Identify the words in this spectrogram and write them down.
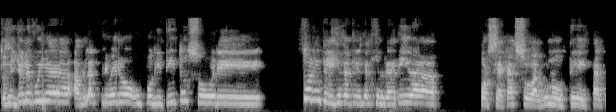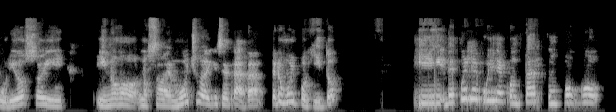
Entonces, yo les voy a hablar primero un poquitito sobre, sobre inteligencia artificial generativa, por si acaso alguno de ustedes está curioso y, y no, no sabe mucho de qué se trata, pero muy poquito. Y después les voy a contar un poco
